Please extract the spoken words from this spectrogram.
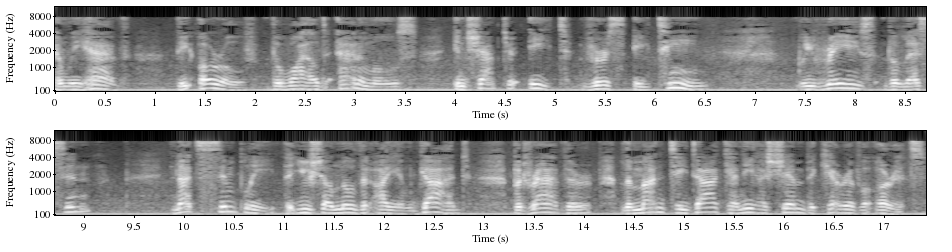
and we have the Orov, the wild animals, in chapter 8, verse 18, we raise the lesson not simply that you shall know that I am God, but rather, Leman Teda Kani Hashem Bekerev Oretz.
